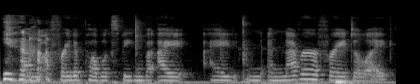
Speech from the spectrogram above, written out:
Yeah. I'm afraid of public speaking, but I I am never afraid to like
